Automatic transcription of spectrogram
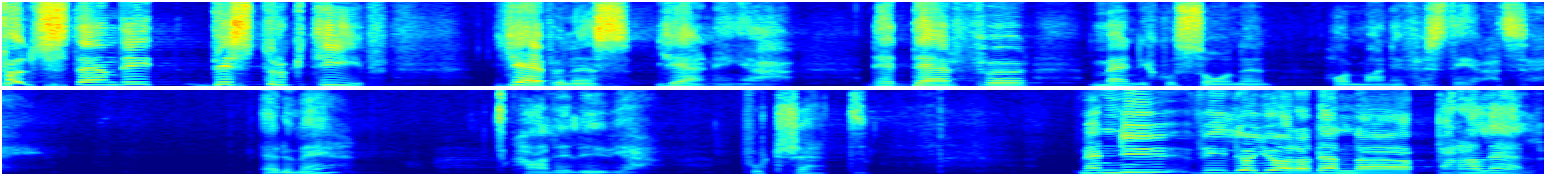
Fullständigt destruktiv djävulens gärningar. Det är därför Människosonen har manifesterat sig. Är du med? Halleluja. Fortsätt. Men nu vill jag göra denna parallell.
